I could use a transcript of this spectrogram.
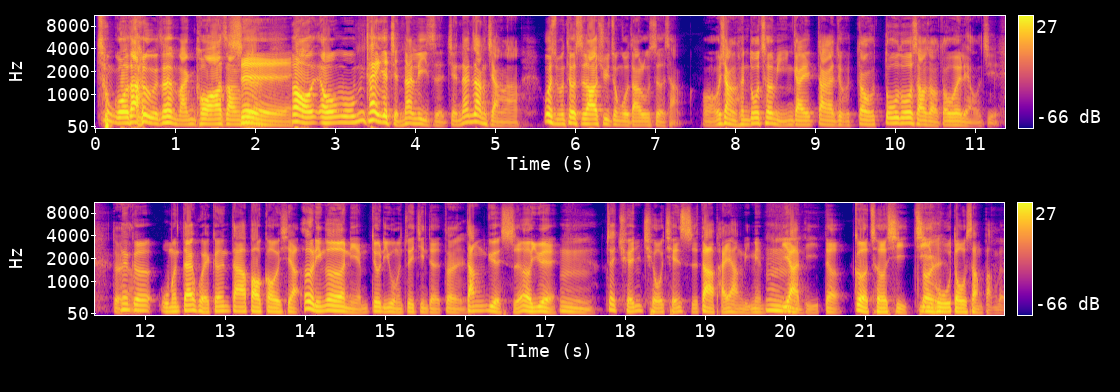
中国大陆真的蛮夸张的。是，那我我们看一个简单例子，简单这样讲啊，为什么特斯拉去中国大陆设厂？哦，我想很多车迷应该大概就都多多少少都会了解。对、啊，那个我们待会跟大家报告一下，二零二二年就离我们最近的对当月十二月，嗯，在全球前十大排行里面，嗯、比亚迪的各车系几乎都上榜了，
